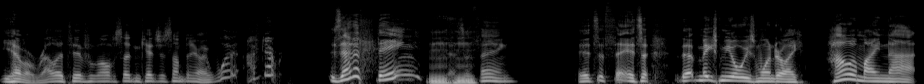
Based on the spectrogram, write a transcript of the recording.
you have a relative who all of a sudden catches something. You're like, what? I've never. Is that a thing? That's a Mhm. thing. It's a thing. It's a that makes me always wonder, like, how am I not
